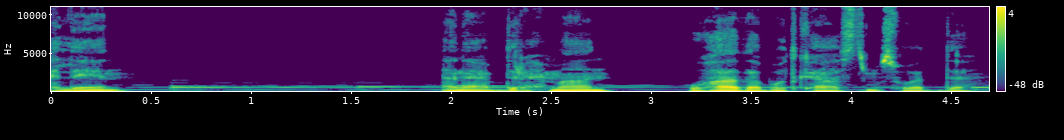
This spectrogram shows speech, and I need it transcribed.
أهلين. أنا عبد الرحمن وهذا بودكاست مسودة.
